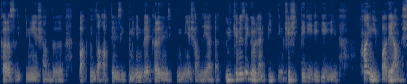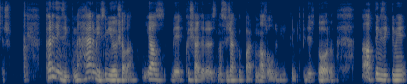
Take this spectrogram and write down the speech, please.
karasal iklimin yaşandığı, baktığınızda Akdeniz ikliminin ve Karadeniz ikliminin yaşandığı yerler. Ülkemizde görülen iklim çeşitleriyle ilgili hangi ifade yanlıştır? Karadeniz iklimi her mevsim yağış alan, yaz ve kış ayları arasında sıcaklık farkının az olduğu bir iklim tipidir. Doğru. Akdeniz iklimi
